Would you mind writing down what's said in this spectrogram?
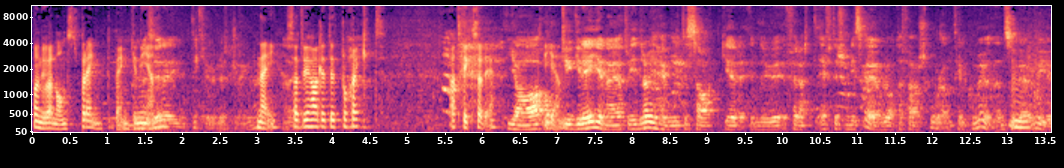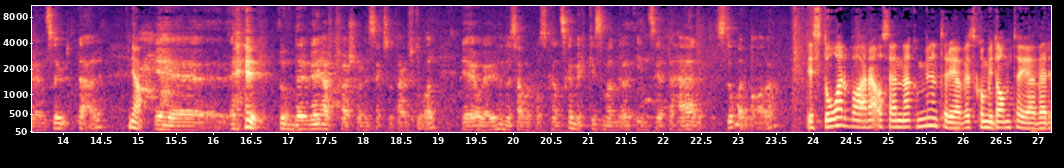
Och nu har någon sprängt bänken Nu ser igen. det inte kul ut längre. Nej, så att vi har ett litet projekt att fixa det. Ja, och Igen. grejen är att vi drar ju hem lite saker nu för att eftersom vi ska överlåta förskolan till kommunen så Mm. behöver vi ju rensa ut där. Ja, Eh, under, vi har ju haft förskolan i sex och ett halvt år vi har ju på oss ganska mycket så man inser att det här står bara. det står bara och sen när kommunen tar över så kommer de ta över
